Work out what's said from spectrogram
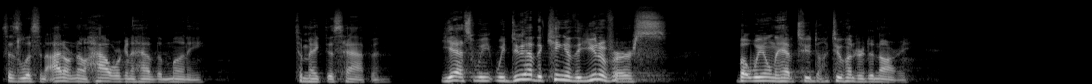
says, Listen, I don't know how we're going to have the money to make this happen. Yes, we, we do have the king of the universe, but we only have two, 200 denarii.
